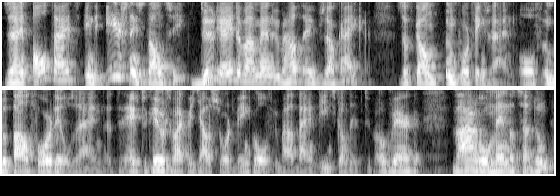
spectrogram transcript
zijn altijd in de eerste instantie de reden waar men überhaupt even zou kijken. Dus dat kan een korting zijn of een bepaald voordeel zijn. Het heeft natuurlijk heel erg te maken met jouw soort winkel of überhaupt bij een dienst kan dit natuurlijk ook werken. Waarom men dat zou doen.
